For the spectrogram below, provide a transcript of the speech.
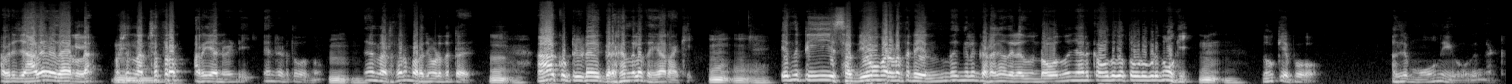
അവർ അവർ ജാതകം എഴുതാറില്ല പക്ഷെ നക്ഷത്രം അറിയാൻ വേണ്ടി എന്റെ അടുത്ത് വന്നു. ഞാൻ നക്ഷത്രം പറഞ്ഞു കൊടുത്തിട്ട് ആ കുട്ടിയുടെ ഗ്രഹനില തയ്യാറാക്കി. എന്നിട്ട് ഈ സദ്യോമരണത്തിന്റെ എന്തെങ്കിലും ഘടകം നിലനിന്നുണ്ടോ എന്ന് ഞാൻ കൗതുകത്തോടു കൂടി നോക്കി. നോക്കിയപ്പോൾ അതിൽ മൂന്ന് യോഗം കണ്ടു.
